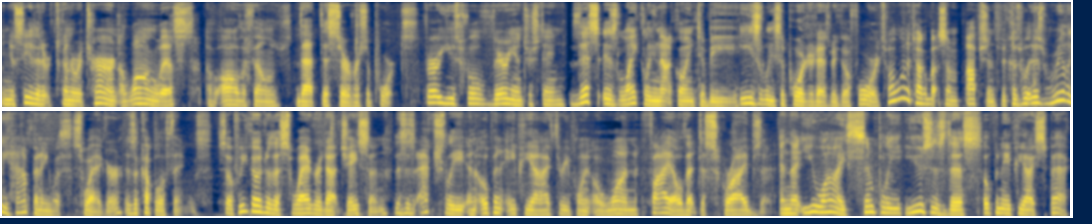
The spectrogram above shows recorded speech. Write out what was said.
And you'll see that it's going to return a long list of all the films that this server supports. Very useful, very interesting. This is likely not going to be easily supported as we go forward. So I want to talk about some options because what is really happening with Swagger is a couple of things. So if we go to the swagger.json, this is actually an OpenAPI 3.01 file that describes it. And that UI simply uses this OpenAPI spec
